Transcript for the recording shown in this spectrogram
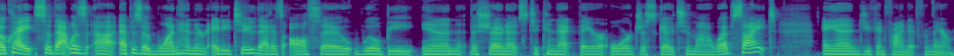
Okay, so that was uh, episode 182. That is also will be in the show notes to connect there, or just go to my website and you can find it from there.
